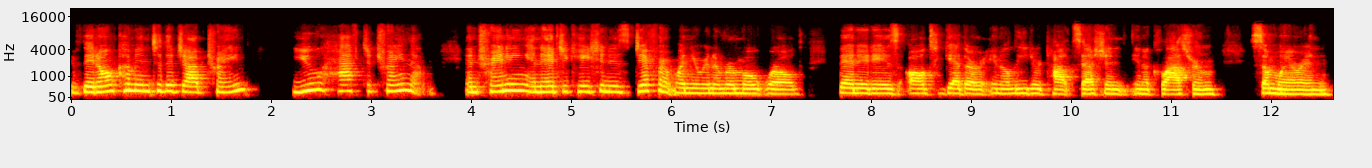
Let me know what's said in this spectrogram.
If they don't come into the job trained, you have to train them. And training and education is different when you're in a remote world than it is altogether in a leader taught session in a classroom somewhere in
